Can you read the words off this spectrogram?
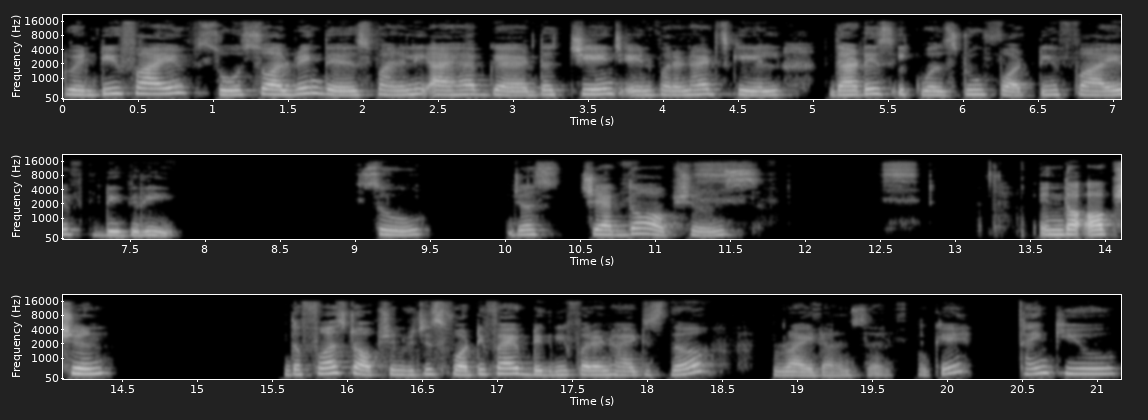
25. So solving this finally I have get the change in Fahrenheit scale that is equals to 45 degree. So just check the options. In the option the first option which is 45 degree Fahrenheit is the right answer okay thank you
